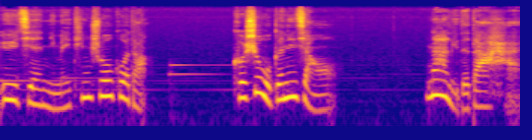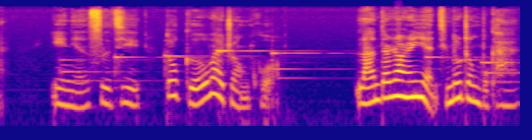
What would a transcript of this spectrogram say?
遇见你没听说过的，可是我跟你讲哦，那里的大海一年四季都格外壮阔，蓝得让人眼睛都睁不开。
